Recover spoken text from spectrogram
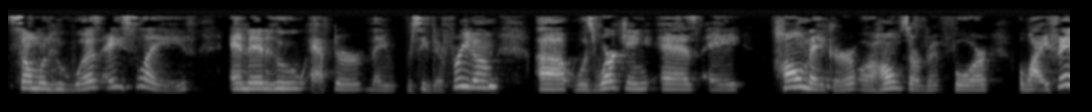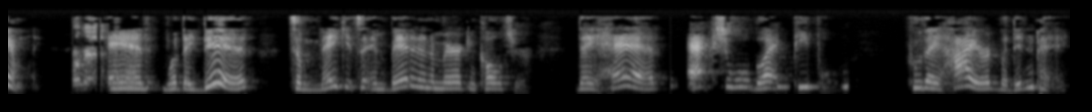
someone who was a slave and then who, after they received their freedom, uh, was working as a homemaker or home servant for a white family. Okay. And what they did to make it, to embed it in American culture, they had actual black people who they hired but didn't pay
